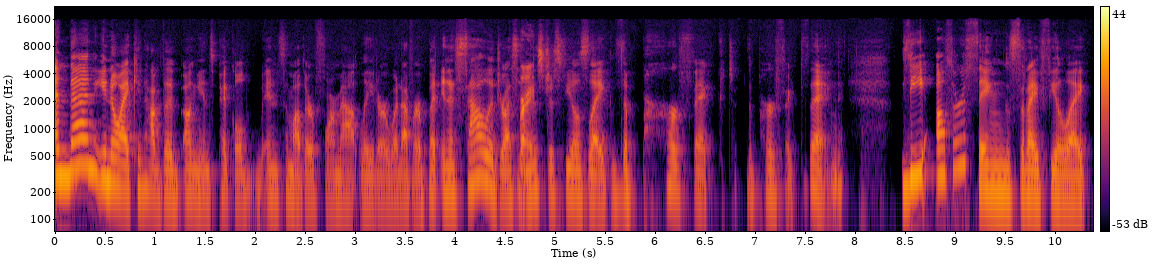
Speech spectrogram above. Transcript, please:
And then, you know, I can have the onions pickled in some other format later or whatever. But in a salad dressing, Right. this just feels like the perfect, the perfect thing. The other things that I feel like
